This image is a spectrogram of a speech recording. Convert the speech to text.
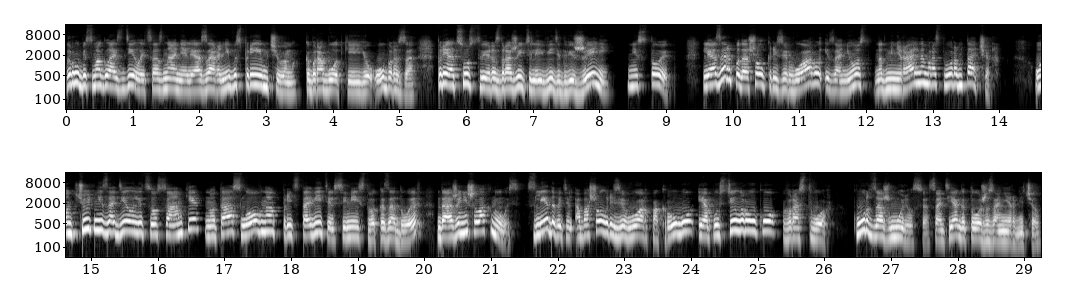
Руби смогла сделать сознание Леозара невосприимчивым к обработке ее образа при отсутствии раздражителей в виде движений, не стоит. Леозар подошел к резервуару и занес над минеральным раствором тачер. Он чуть не задел лицо самки, но та, словно представитель семейства Казадоев, даже не шелохнулась. Следователь обошел резервуар по кругу и опустил руку в раствор. Курт зажмурился, Сантьяго тоже занервничал.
